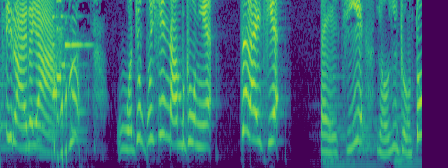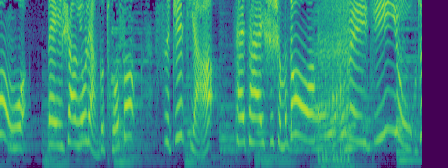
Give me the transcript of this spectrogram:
极来的呀。哼，我就不信难不住你。再来一题，北极有一种动物，背上有两个驼峰，四只脚，猜猜是什么动物？北极有这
